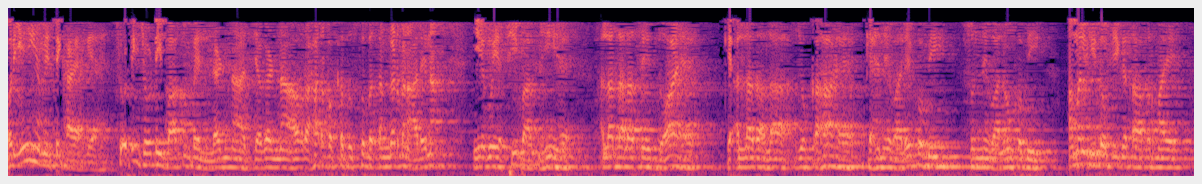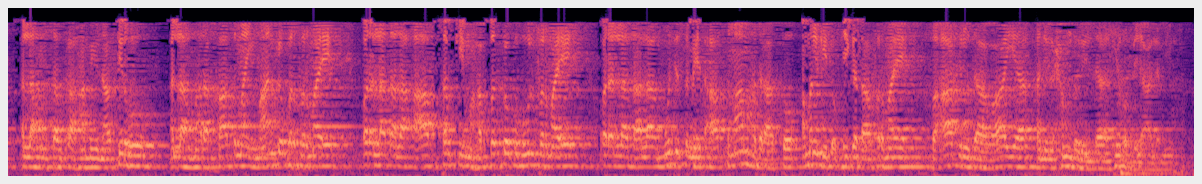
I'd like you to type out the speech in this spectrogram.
और यही हमें सिखाया गया है। छोटी छोटी बातों पे लड़ना, झगड़ना, और हर वक्त उसको बतंगड़ बना लेना ये कोई अच्छी बात नहीं है। अल्लाह ताला से दुआ है कि अल्लाह ताला जो कहा है कहने वाले को भी, सुनने वालों को भी अमल की तोफ़ी अता फरमाए। अल्लाह हम सब का हामी नासिर हो। अल्लाह हमारा खात्मा ईमान के ऊपर फरमाए और अल्लाह ताला आप सब की मोहब्बत को कबूल फरमाए और अल्लाह ताला मुझ समेत आप तमाम हजरात को अमल की तोफ़ी अता फरमाए। व दावा अनिलहमदिल्ला रबालमीन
